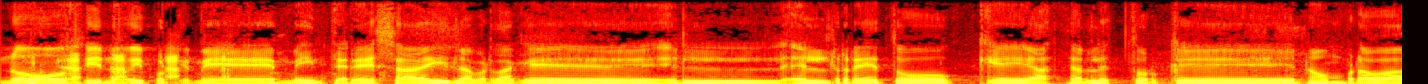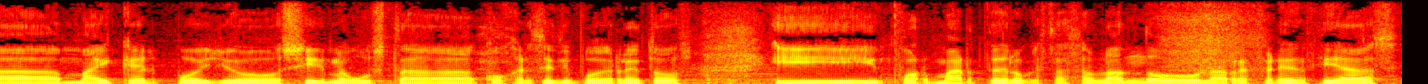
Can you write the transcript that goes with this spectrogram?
No, sí, no, y porque me, me interesa y la verdad que el, el, reto que hace al lector que nombraba Michael, pues yo sí me gusta coger ese tipo de retos y informarte de lo que estás hablando o las referencias,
